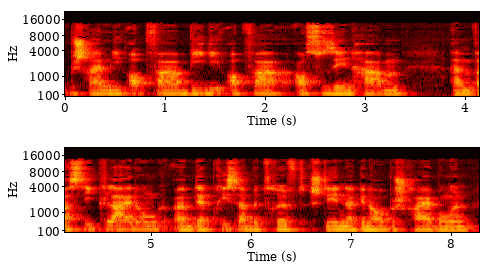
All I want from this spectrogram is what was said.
beschreiben die Opfer, wie die Opfer auszusehen haben. Ähm, was die Kleidung ähm, der Priester betrifft, stehen da genaue Beschreibungen.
